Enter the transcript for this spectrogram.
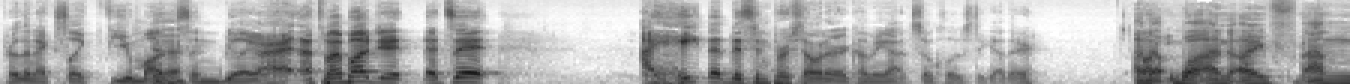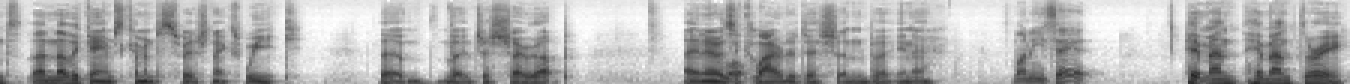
for the next like few months Yeah. and be like, all right, that's my budget, that's it. I hate that this and Persona are coming out so close together. And uh, well, and I've and another game's coming to Switch next week that that just showed up. I know it's a cloud edition, but you know, Why don't you say it? Hitman Hitman Three,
